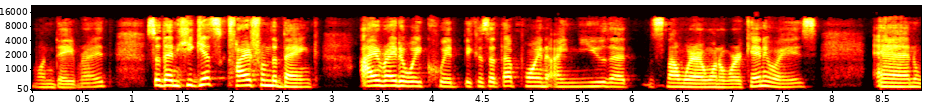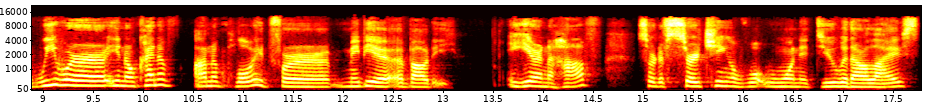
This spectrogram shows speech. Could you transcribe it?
one day, right? So then he gets fired from the bank. I right away quit because at that point I knew that it's not where I want to work anyways. And we were, you know, kind of unemployed for maybe a, about a, a year and a half, sort of searching of what we want to do with our lives.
